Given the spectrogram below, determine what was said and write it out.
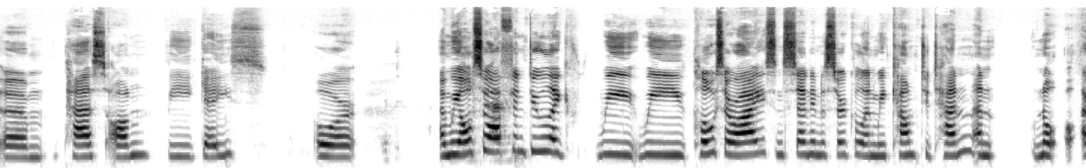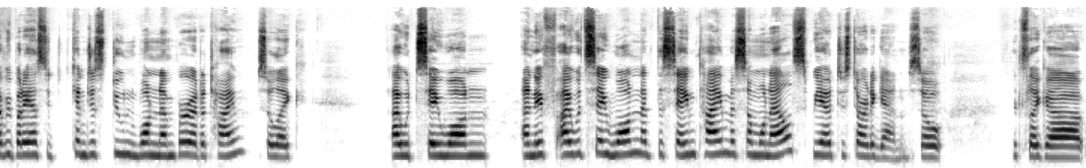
um, pass on the gaze, or and we also often do like we we close our eyes and stand in a circle and we count to ten and no everybody has to can just do one number at a time. So like I would say one, and if I would say one at the same time as someone else, we had to start again. So it's like a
